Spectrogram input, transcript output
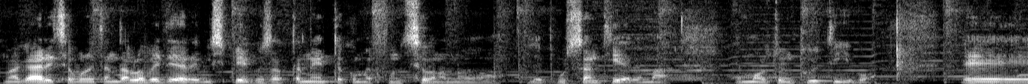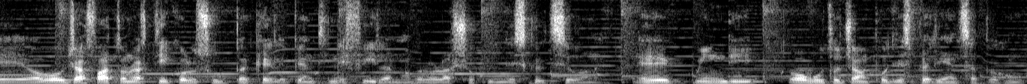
magari se volete andarlo a vedere vi spiego esattamente come funzionano le pulsantiere ma è molto intuitivo. E avevo già fatto un articolo sul perché le piantine filano ve lo lascio qui in descrizione. E quindi ho avuto già un po' di esperienza con,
